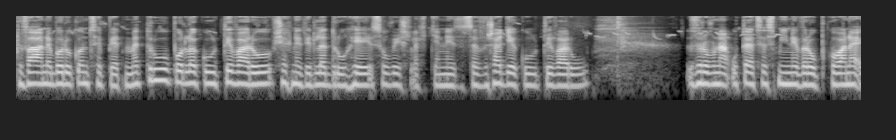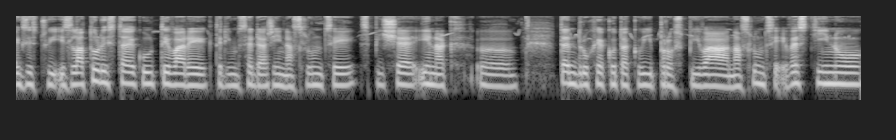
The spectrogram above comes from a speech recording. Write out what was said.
2 nebo dokonce 5 metrů podle kultivaru. Všechny tyhle druhy jsou vyšlechtěny zase v řadě kultivarů. Zrovna u té cesmíny vroubkované existují i zlatolisté kultivary, kterým se daří na slunci. Spíše jinak eh, ten druh jako takový prospívá na slunci i ve stínu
